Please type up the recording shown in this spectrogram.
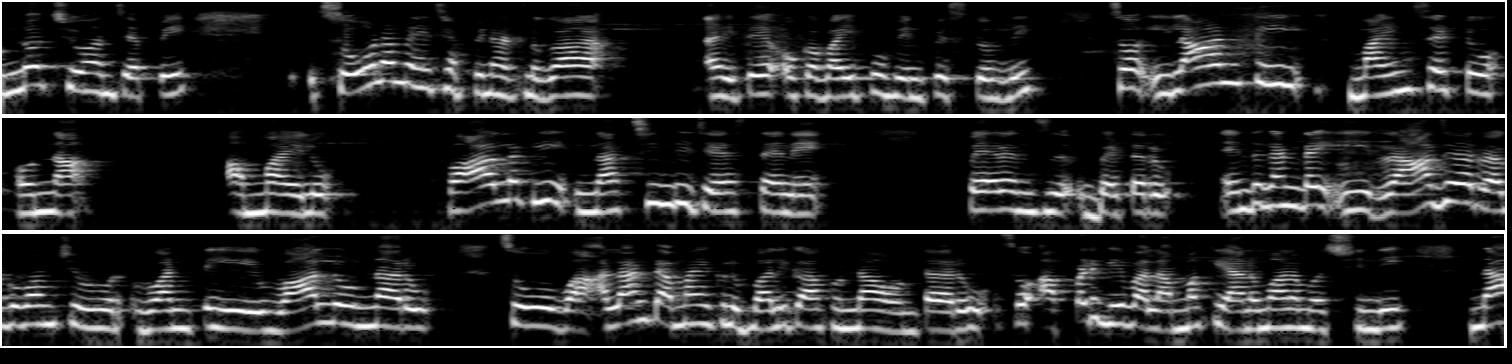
ఉండొచ్చు అని చెప్పి సోనమే చెప్పినట్లుగా అయితే ఒకవైపు వినిపిస్తుంది. సో ఇలాంటి మైండ్ సెట్ ఉన్న అమ్మాయిలు వాళ్ళకి నచ్చింది చేస్తేనే పేరెంట్స్ బెటరు. ఎందుకంటే ఈ రాజా రఘువంశ వంటి వాళ్ళు ఉన్నారు. సో అలాంటి అమాయకులు బలి కాకుండా ఉంటారు. సో అప్పటికి వాళ్ళ అమ్మకి అనుమానం వచ్చింది. నా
